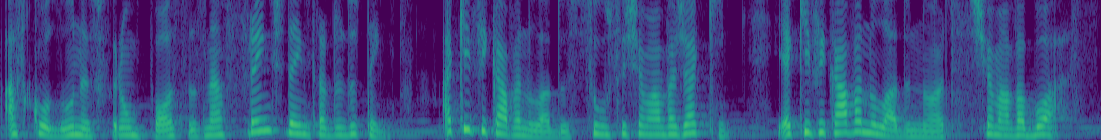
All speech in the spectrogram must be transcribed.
As colunas foram postas na frente da entrada do templo. A que ficava no lado sul se chamava Jaquim, e a que ficava no lado norte se chamava Boaz.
